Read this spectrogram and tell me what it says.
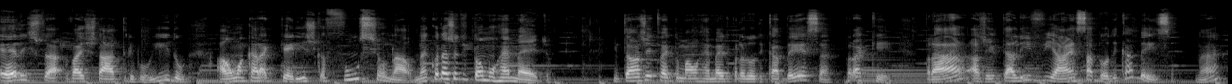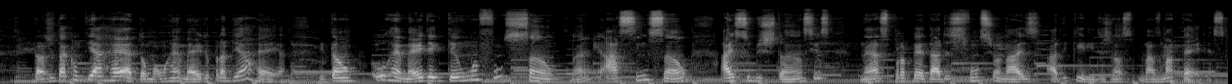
ele está, vai estar atribuído a uma característica funcional. Né? Quando a gente toma um remédio, então a gente vai tomar um remédio para dor de cabeça, para quê? Para a gente aliviar essa dor de cabeça, né? Então a gente está com diarreia, tomou um remédio para diarreia. Então o remédio ele tem uma função, né? Assim são as substâncias né, as propriedades funcionais adquiridas nas, nas matérias.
